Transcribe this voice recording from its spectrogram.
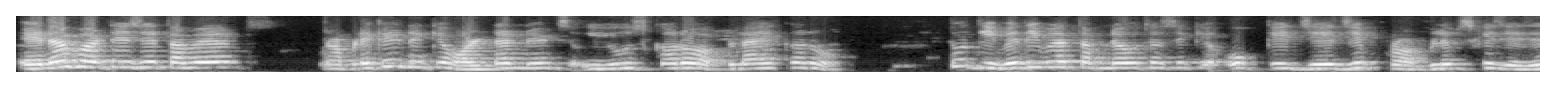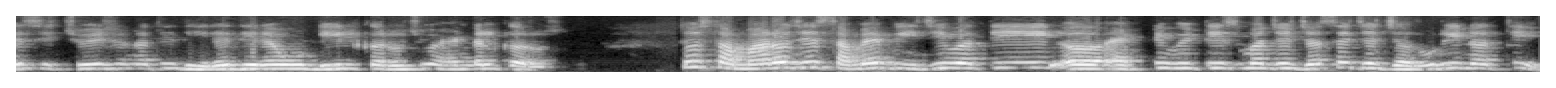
એના માટે જે તમે, આપણે કહીએ ને કે ઓલ્ટરનેટ યુઝ કરો અપ્લાય કરો. તો ધીમે ધીમે તમને એવું થશે કે ઓકે જે જે પ્રોબ્લેમ્સ કે જે જે સિચ્યુએશન હતી, ધીરે ધીરે હું ડીલ કરું છું હેન્ડલ કરું છું. તો તમારો જે સમય બીજી બધી એક્ટિવિટીઝમાં જે જશે, જે જરૂરી નથી,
